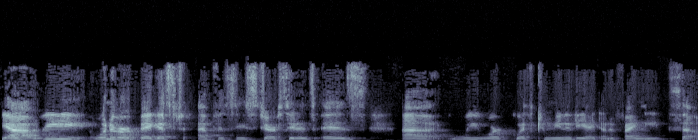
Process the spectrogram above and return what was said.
Yeah, we one of our biggest emphases to our students is uh, we work with community identified needs. So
